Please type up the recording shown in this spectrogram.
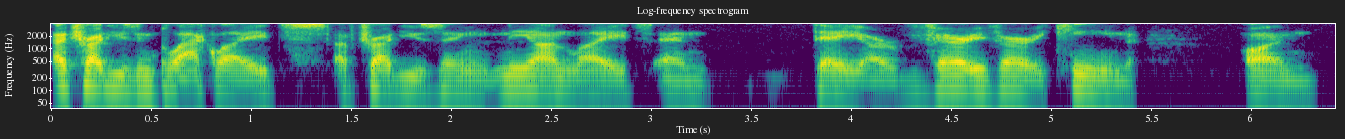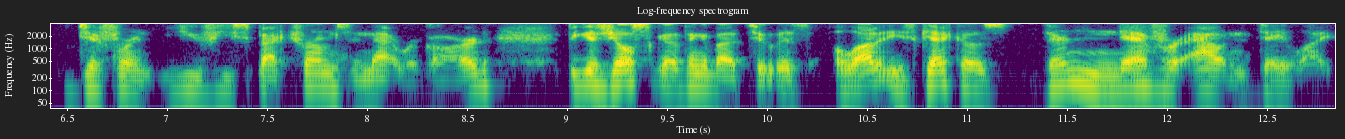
I tried using black lights. I've tried using neon lights, and they are very very keen on different UV spectrums in that regard. Because you also got to think about too is a lot of these geckos they're never out in daylight.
